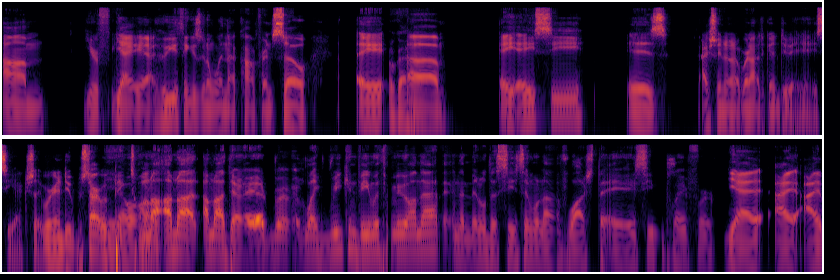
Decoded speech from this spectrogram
um your yeah yeah who you think is going to win that conference? So, a Okay. um AAC is actually no, no we're not going to do AAC. Actually, we're going to do start with Yeah, Big well, Twelve. I'm not i'm not i'm not there yet like reconvene with me on that in the middle of the season when i've watched the aac play for Yeah, I I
